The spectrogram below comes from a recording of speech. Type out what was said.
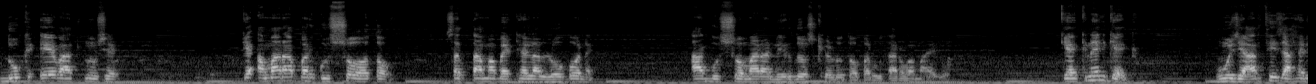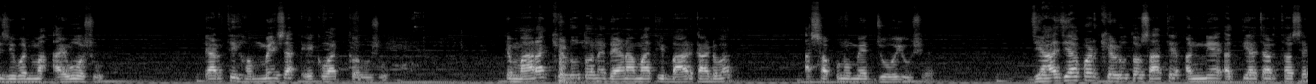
દુઃખ એ વાતનું છે કે અમારા પર ગુસ્સો હતો સત્તામાં બેઠેલા લોકોને. આ ગુસ્સો મારા નિર્દોષ ખેડૂતો પર ઉતારવામાં આવ્યો. ક્યાંક ને ક્યાંક હું જ્યારથી જાહેર જીવનમાં આવ્યો છું, ત્યારથી હંમેશા એક વાત કરું છું કે મારા ખેડૂતોને દેણામાંથી બહાર કાઢવા આ સપનું મેં જોયું છે. જ્યાં જ્યાં પણ ખેડૂતો સાથે અન્યાય, અત્યાચાર થશે,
